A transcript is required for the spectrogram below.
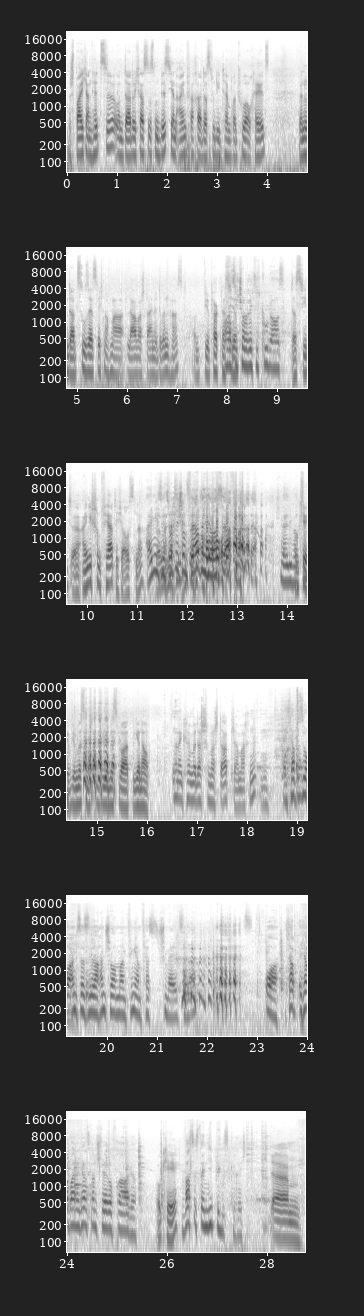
speichern Hitze und dadurch hast du es ein bisschen einfacher, dass du die Temperatur auch hältst, wenn du da zusätzlich nochmal Lavasteine drin hast. Und wir packen Oh, das das hier. sieht schon richtig gut aus. Das sieht äh, eigentlich schon fertig aus, ne? Eigentlich sieht es wirklich das schon fertig aus. Ja. Schnell lieber Okay, wir müssen, wir müssen warten, genau. Und dann können wir das schon mal startklar machen. zu. Ich habe so Angst, dass dieser Handschuh an meinen Fingern festschmelzt. Ne? oh, ich habe ich hab eine ganz, ganz schwere Frage. Okay. Was ist dein Lieblingsgericht? Ähm,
